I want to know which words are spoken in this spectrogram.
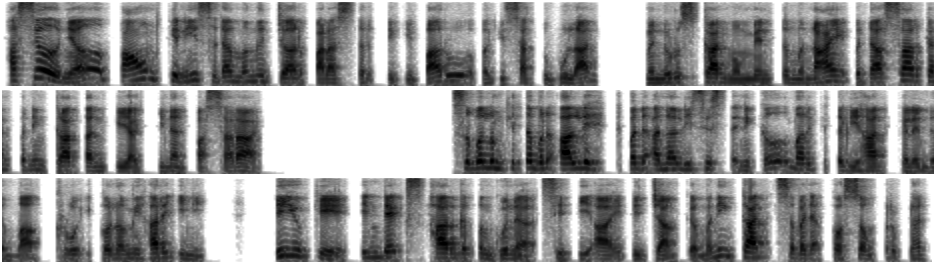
Hasilnya, pound kini sedang mengejar para strategi baru bagi satu bulan meneruskan momentum menaik berdasarkan peningkatan keyakinan pasaran. Sebelum kita beralih kepada analisis teknikal, mari kita lihat kalender makroekonomi hari ini. Di UK, indeks harga pengguna CPI dijangka meningkat sebanyak 0.4%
